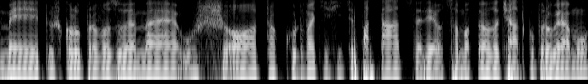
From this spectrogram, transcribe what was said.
My tu školu provozujeme už od roku 2015, tedy od samotného začátku programu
